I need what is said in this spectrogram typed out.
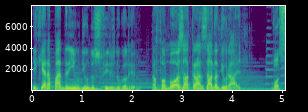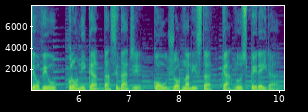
e que era padrinho de um dos filhos do goleiro, a famosa atrasada de Urai. Você ouviu Crônica da Cidade com o jornalista Carlos Pereira.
